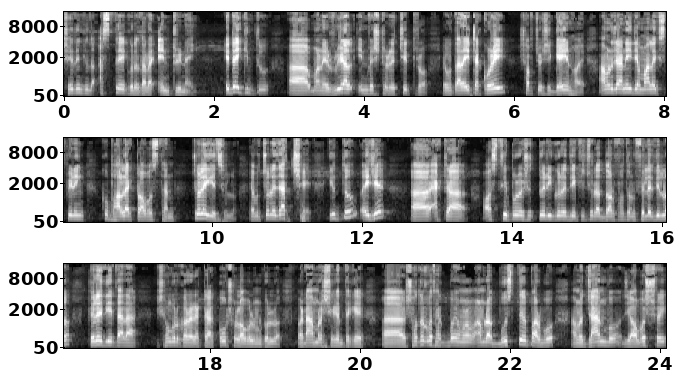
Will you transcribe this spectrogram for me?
সেদিন কিন্তু আস্তে করে তারা এন্ট্রি নেয়। এটাই কিন্তু মানে রিয়েল ইনভেস্টরের চিত্র এবং তারা এটা করেই সবচেয়ে বেশি গেইন হয়। আমরা জানি যে মালিক স্পিরিং খুব ভালো একটা অবস্থান চলে গেছিল এবং চলে যাচ্ছে। কিন্তু এই যে একটা অস্থির পরিবেশ তৈরি করে দিয়ে কিছুটা দরপতন ফেলে দিল। ফেলে দিয়ে তারা সংগ্রহ করার একটা কৌশল অবলম্বন করল। বাট আমরা সেখান থেকে সতর্ক থাকব এবং আমরা বুঝতেও পারব, আমরা জানব যে অবশ্যই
